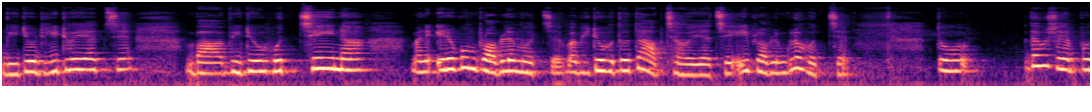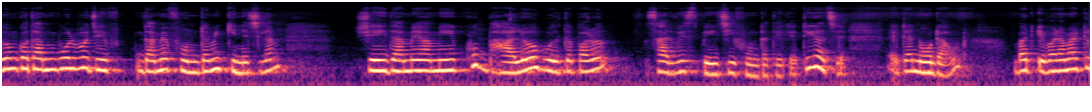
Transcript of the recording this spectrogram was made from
ভিডিও ডিলিট হয়ে যাচ্ছে বা ভিডিও হচ্ছেই না। মানে এরকম প্রবলেম হচ্ছে বা ভিডিও হতে হতে আবছা হয়ে যাচ্ছে। এই প্রবলেমগুলো হচ্ছে। তো দেখো সে প্রথম কথা আমি বলব যে দামে ফোনটা আমি কিনেছিলাম, সেই দামে আমি খুব ভালো বলতে পারো সার্ভিস পেয়েছি ফোনটা থেকে, ঠিক আছে? এটা নো ডাউট বাট এবার আমার একটা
